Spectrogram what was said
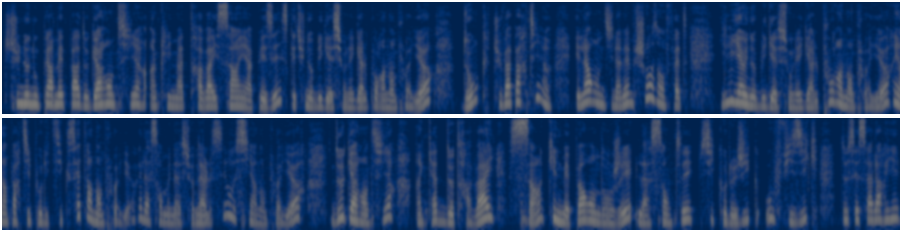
tu ne nous permets pas de garantir un climat de travail sain et apaisé, ce qui est une obligation légale pour un employeur, donc tu vas partir. Et là, on dit la même chose en fait. Il y a une obligation légale pour un employeur et un parti politique c'est un employeur et l'Assemblée nationale c'est aussi un employeur de garantir un cadre de travail sain qui ne met pas en danger la santé psychologique ou physique de ses salariés.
